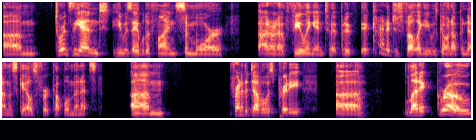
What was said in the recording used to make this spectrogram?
Um, towards the end, he was able to find some more, I don't know, feeling into it, but it, it kind of just felt like he was going up and down the scales for a couple minutes. Um, Friend of the Devil was pretty. Uh, Let It Grow,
